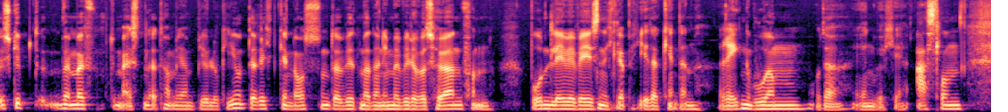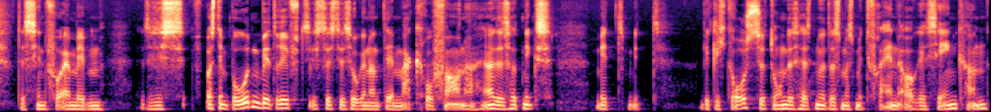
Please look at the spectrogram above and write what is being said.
es gibt, wenn man, die meisten Leute haben ja einen Biologieunterricht genossen, da wird man dann immer wieder was hören von Bodenlebewesen. Ich glaube, jeder kennt einen Regenwurm oder irgendwelche Asseln. Das sind vor allem eben, das ist, was den Boden betrifft, ist das die sogenannte Makrofauna. Ja, das hat nichts mit, mit wirklich groß zu tun, das heißt nur, dass man es mit freiem Auge sehen kann.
